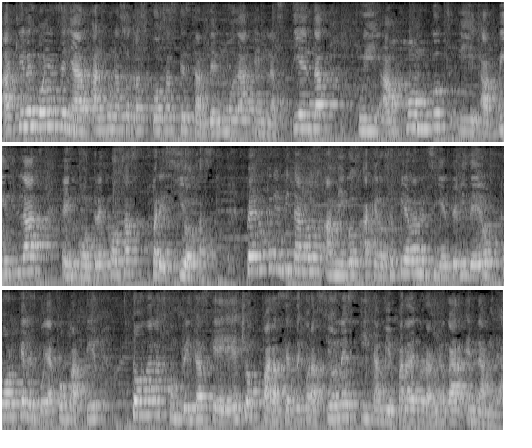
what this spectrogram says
Aquí les voy a enseñar algunas otras cosas que están de moda en las tiendas. Fui a Home Goods y a Bitlads, encontré cosas preciosas. Pero quería invitarlos amigos a que no se pierdan el siguiente video porque les voy a compartir todas las compritas que he hecho para hacer decoraciones y también para decorar mi hogar en Navidad.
